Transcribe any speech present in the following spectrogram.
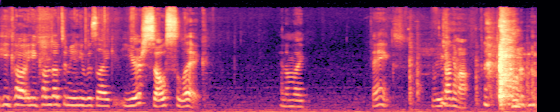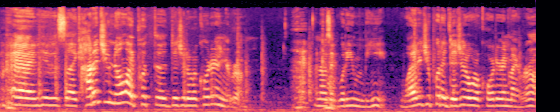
he co- he comes up to me and he was like, "You're so slick," and I'm like, "Thanks." What are you talking about? and he was like, "How did you know I put the digital recorder in your room?" And I was like, "What do you mean? Why did you put a digital recorder in my room?"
